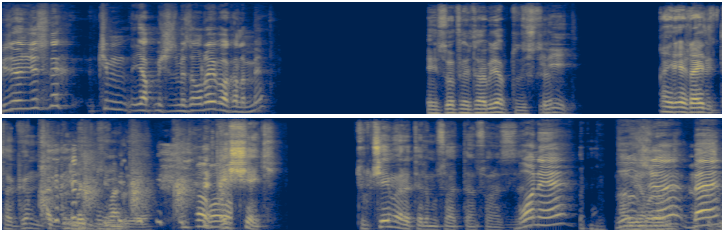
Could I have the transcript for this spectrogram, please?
Biz öncesinde kim yapmışız mesela oraya bakalım bir. En son Ferit abiyle yaptın işte. Değil. Hayır Eray takım takım kim. Eşek. Türkçeyi mi öğretelim bu saatten sonra size? Bone, Dılcı, ben,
